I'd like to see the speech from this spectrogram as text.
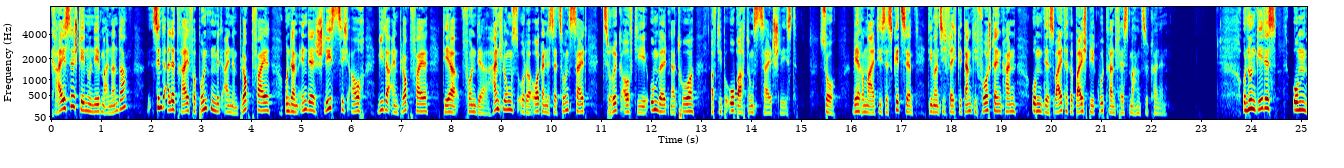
Kreise stehen nun nebeneinander, sind alle drei verbunden mit einem Blockpfeil und am Ende schließt sich auch wieder ein Blockpfeil, der von der Handlungs- oder Organisationszeit zurück auf die Umwelt, Natur, auf die Beobachtungszeit schließt. So wäre mal diese Skizze, die man sich vielleicht gedanklich vorstellen kann, um das weitere Beispiel gut dran festmachen zu können. Und nun geht es um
